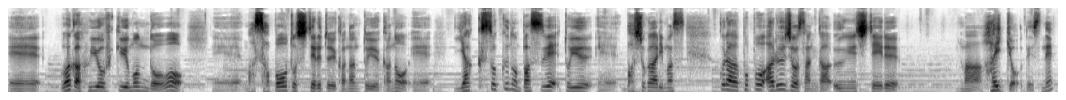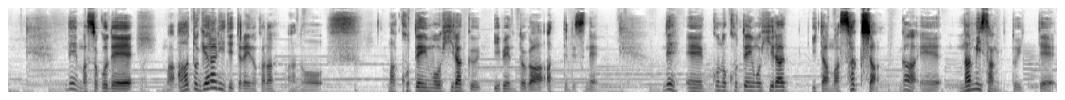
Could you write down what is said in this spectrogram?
えー我が不要不急問答を、えーまあ、サポートしてるというか、なんというかの、えー約束のバスへという、え場所があります。これはポポ・アルージョーさんが運営している、まあ、廃墟ですね。で、まあ、そこで、まあ、アートギャラリーって言ったらいいのかな。あの、まあ、個展を開くイベントがあってですね。で、えーこの個展を開くいた、まあ、作者が、えーナミさんといって、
